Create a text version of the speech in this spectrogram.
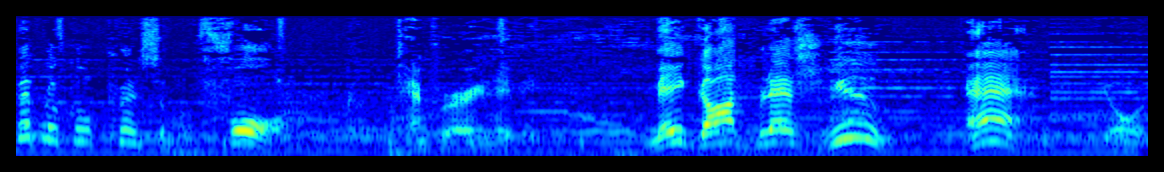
biblical principles for contemporary living. May God bless you and yours.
